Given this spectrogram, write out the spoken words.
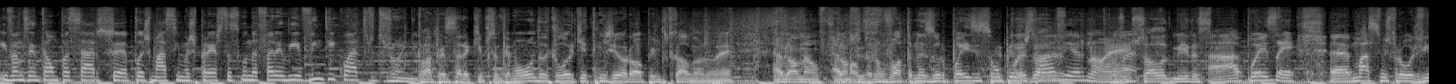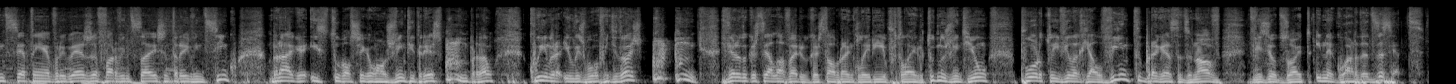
E vamos então passar eh, pelas máximas para esta segunda-feira, dia 24 de junho. Estava a pensar aqui, portanto, é uma onda de calor que atinge a Europa em Portugal, não, não é? Portugal não. A malta não vota nas europeias e São Pedro Depois, está a ver, não Mas o é? pessoal admira-se. Ah, pois é. Uh, máximos para hoje 27 em Évora e Beja, Faro 26, Santarém 25, Braga e Setúbal chegam aos 23, perdão, Coimbra e Lisboa 22, Vieira do Castelo, Aveiro, Castelo Branco, Leiria Porto Alegre, tudo nos 21, Porto e Vila Real 20, Bragança 19, Viseu 18 e na Guarda 17.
